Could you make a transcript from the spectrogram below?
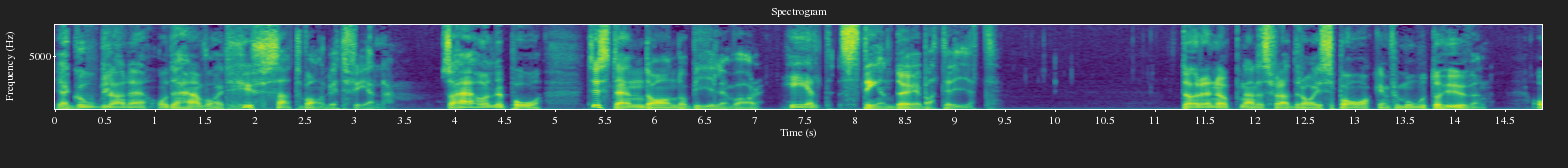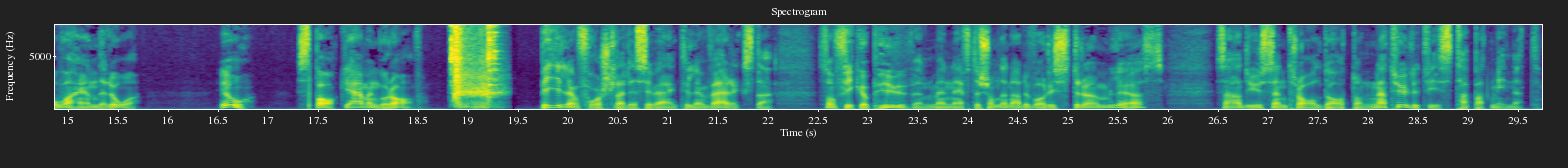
Jag googlade och det här var ett hyfsat vanligt fel. Så här höll det på tills den dagen då bilen var helt stendöd i batteriet. Dörren öppnades för att dra i spaken för motorhuven. Och vad händer då? Jo, spakjäveln går av. Bilen forslades iväg till en verkstad som fick upp huven men eftersom den hade varit strömlös så hade ju centraldatorn naturligtvis tappat minnet.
